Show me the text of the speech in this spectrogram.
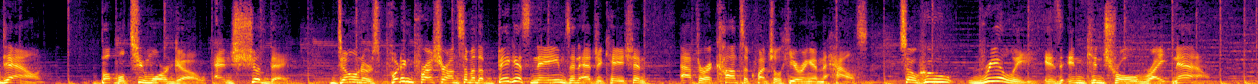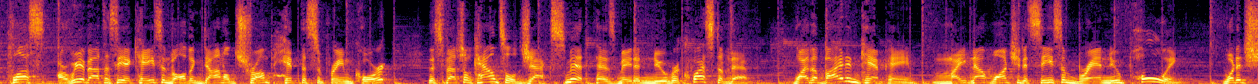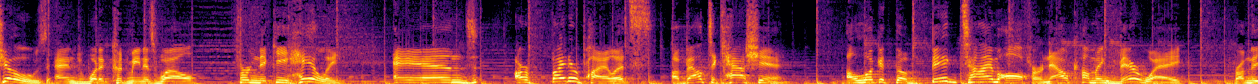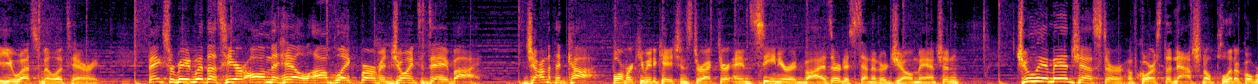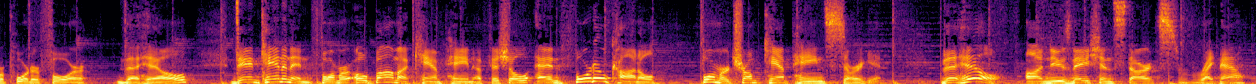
down. But will two more go? And should they? Donors putting pressure on some of the biggest names in education after a consequential hearing in the House. So, who really is in control right now? Plus, are we about to see a case involving Donald Trump hit the Supreme Court? The special counsel, Jack Smith, has made a new request of them. Why the Biden campaign might not want you to see some brand new polling, what it shows, and what it could mean as well for Nikki Haley. And are fighter pilots about to cash in? A look at the big time offer now coming their way from the U.S. military. Thanks for being with us here on the Hill. I'm Blake Burman, joined today by Jonathan Kott, former communications director and senior advisor to Senator Joe Manchin. Julia Manchester, of course, the national political reporter for The Hill. Dan Kanninen, former Obama campaign official. And Ford O'Connell, former Trump campaign surrogate. The Hill on News Nation starts right now.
